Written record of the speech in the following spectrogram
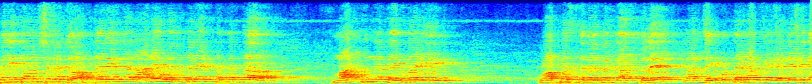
ಫಲಿತಾಂಶದ ಜವಾಬ್ದಾರಿಯನ್ನ ನಾನೇ ಒತ್ತನೆ ಅಂತಕ್ಕಂಥ ಮಾತನ್ನ ದಯಮಾಡಿ ವಾಪಸ್ ತಗೊಳ್ಬೇಕಾಗ್ತದೆ. ನಾನು ಜೈಮುತ್ತಣ್ಣ ಅವರಿಗೆ ನೆನ್ನೆ ದಿನ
